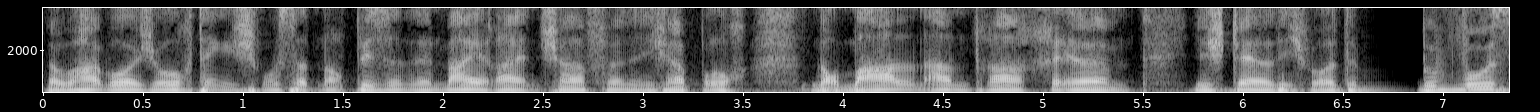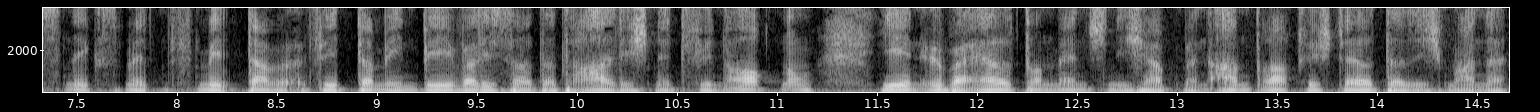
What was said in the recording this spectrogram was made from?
da wo ich auch denke, ich muss das noch bis in den Mai reinschaffen. Ich habe auch normalen Antrag äh, gestellt. Ich wollte bewusst nichts mit, mit Vitamin B, weil ich sage, das halte ich nicht für in Ordnung. Gegenüber älteren Menschen, ich habe einen Antrag gestellt, dass ich meine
